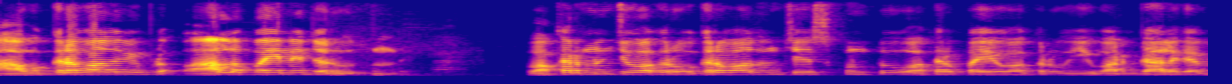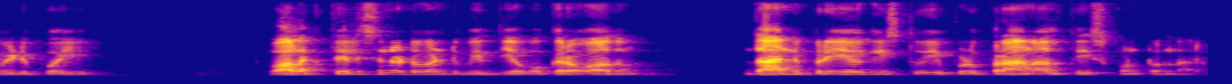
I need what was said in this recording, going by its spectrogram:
ఆ ఉగ్రవాదం ఇప్పుడు వాళ్ళపైనే జరుగుతుంది. ఒకరి నుంచి ఒకరు ఉగ్రవాదం చేసుకుంటూ ఒకరిపై ఒకరు ఈ వర్గాలుగా విడిపోయి వాళ్ళకి తెలిసినటువంటి విద్య ఉగ్రవాదం దాన్ని ప్రయోగిస్తూ ఇప్పుడు ప్రాణాలు తీసుకుంటున్నారు.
